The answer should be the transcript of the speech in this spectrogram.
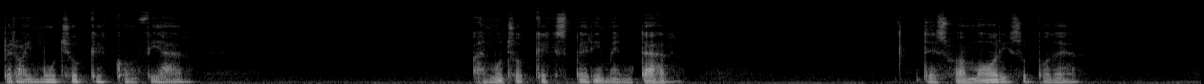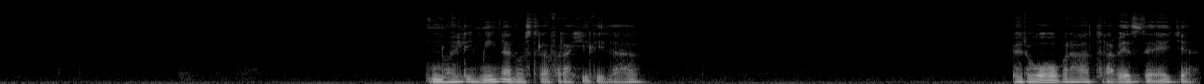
Pero hay mucho que confiar, hay mucho que experimentar de su amor y su poder. no elimina nuestra fragilidad, pero obra a través de ella.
